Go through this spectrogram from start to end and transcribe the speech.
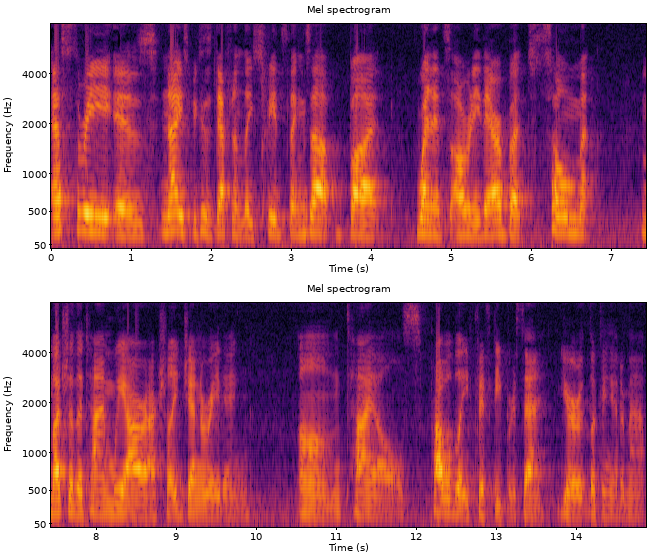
S3 is nice because it definitely speeds things up, but when it's already there, but so mu- much of the time we are actually generating um, tiles, probably 50% you're looking at a map.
